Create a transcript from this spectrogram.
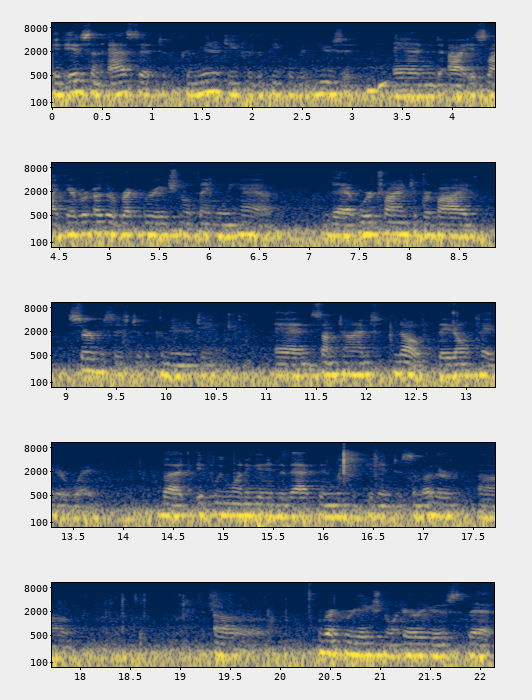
it is an asset to the community for the people that use it. And, uh, it's like every other recreational thing we have, that we're trying to provide services to the community. And sometimes, no, they don't pay their way. But if we wanna get into that, then we could get into some other, uh, uh, recreational areas that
